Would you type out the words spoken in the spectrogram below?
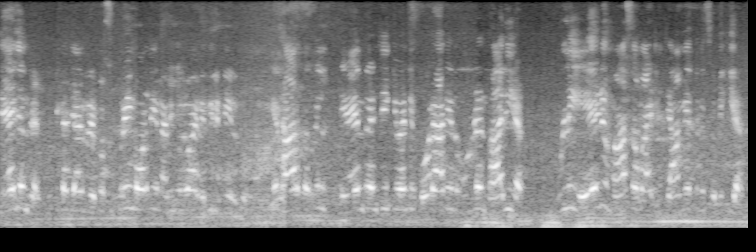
ജയചന്ദ്രൻ കുട്ടികൾ ജയചന്ദ്രൻ. ഇപ്പൊ സുപ്രീം കോടതിയിൽ അനുകൂലമായ വിധി കിട്ടിയിരുന്നു. യഥാർത്ഥത്തിൽ ജയേന്ദ്രൻജിക്ക് വേണ്ടി പോരാടിയത് മുഴുവൻ ഭാര്യയാണ്. പുള്ളി ഏഴ് മാസമായിട്ട് ജാമ്യത്തിന് ശ്രമിക്കുകയാണ്.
